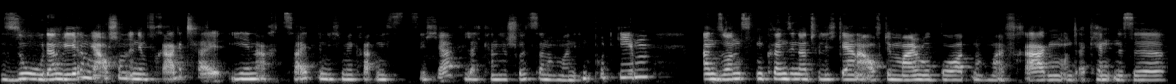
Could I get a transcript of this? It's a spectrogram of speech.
So, dann wären wir auch schon in dem Frageteil. Je nach Zeit bin ich mir gerade nicht sicher. Vielleicht kann Herr Schulz da nochmal einen Input geben. Ansonsten können Sie natürlich gerne auf dem Miro-Board nochmal Fragen und Erkenntnisse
